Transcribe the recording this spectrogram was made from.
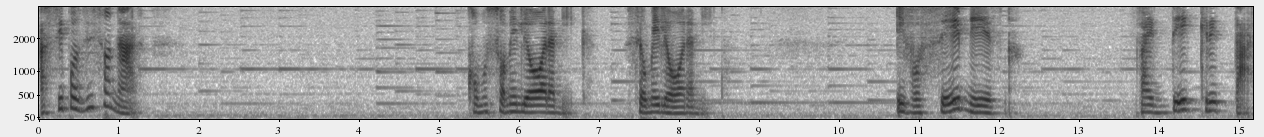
a se posicionar como sua melhor amiga, seu melhor amigo. E você mesma vai decretar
